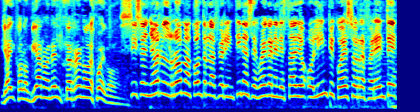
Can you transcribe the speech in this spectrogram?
y hay colombiano en el terreno de juego. Sí, señor, el Roma contra la Fiorentina se juega en el Estadio Olímpico. Eso es referente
